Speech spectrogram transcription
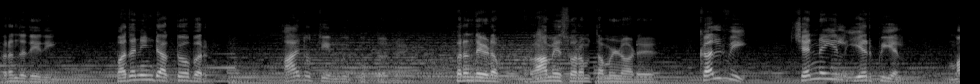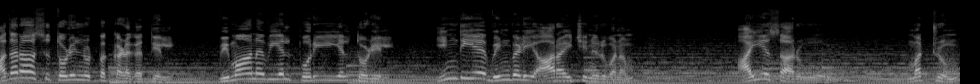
பிறந்த தேதி பதினைந்து அக்டோபர் ஆயிரத்தி எண்பத்தி பிறந்த இடம் ராமேஸ்வரம் தமிழ்நாடு. கல்வி சென்னையில் இயற்பியல் மதராசு தொழில்நுட்பக் கழகத்தில் விமானவியல் பொறியியல் தொழில் இந்திய விண்வெளி ஆராய்ச்சி நிறுவனம் ஐஎஸ்ஆர்ஓ மற்றும்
